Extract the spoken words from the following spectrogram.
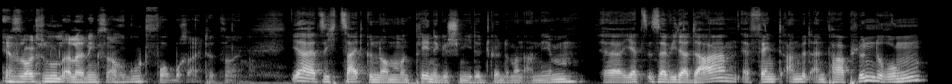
Er sollte nun allerdings auch gut vorbereitet sein. Ja, er hat sich Zeit genommen und Pläne geschmiedet, könnte man annehmen. Äh, jetzt ist er wieder da. Er fängt an mit ein paar Plünderungen,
